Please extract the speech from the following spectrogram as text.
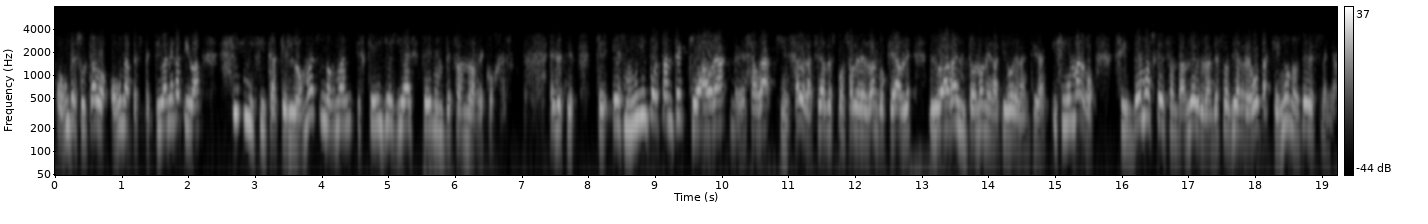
o un resultado o una perspectiva negativa, significa que lo más normal es que ellos ya estén empezando a recoger. Es decir, que es muy importante que ahora eh, salga quien salga, sea el responsable del banco que hable, lo haga en tono negativo de la entidad. Y sin embargo, si vemos que el Santander durante estos días rebota, que no nos debe extrañar,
